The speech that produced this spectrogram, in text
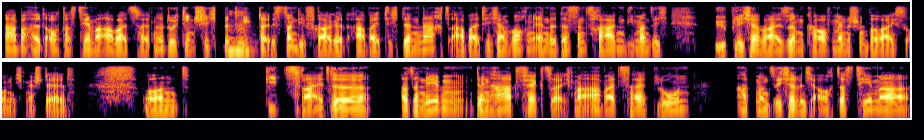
aber halt auch das Thema Arbeitszeit, ne, durch den Schichtbetrieb. Mhm. Da ist dann die Frage, arbeite ich denn nachts, arbeite ich am Wochenende? Das sind Fragen, die man sich üblicherweise im kaufmännischen Bereich so nicht mehr stellt. Und die zweite, also neben den Hard Facts, sage ich mal, Arbeitszeit, Lohn, hat man sicherlich auch das Thema,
